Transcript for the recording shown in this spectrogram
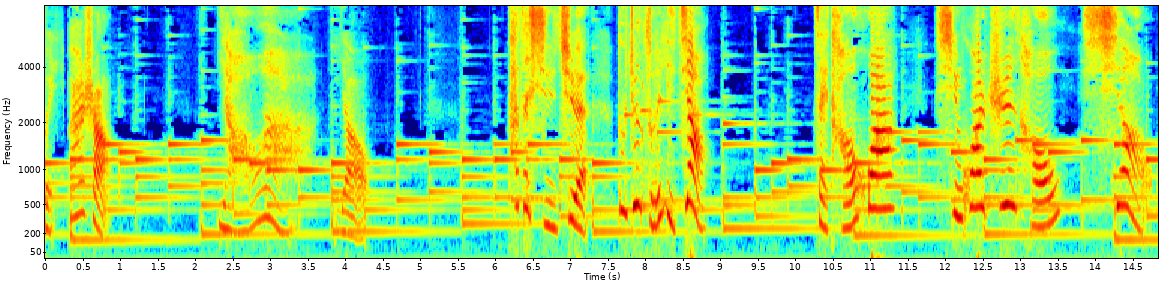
尾巴上摇啊摇。它在喜鹊、杜鹃嘴里叫，在桃花、杏花枝头笑。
